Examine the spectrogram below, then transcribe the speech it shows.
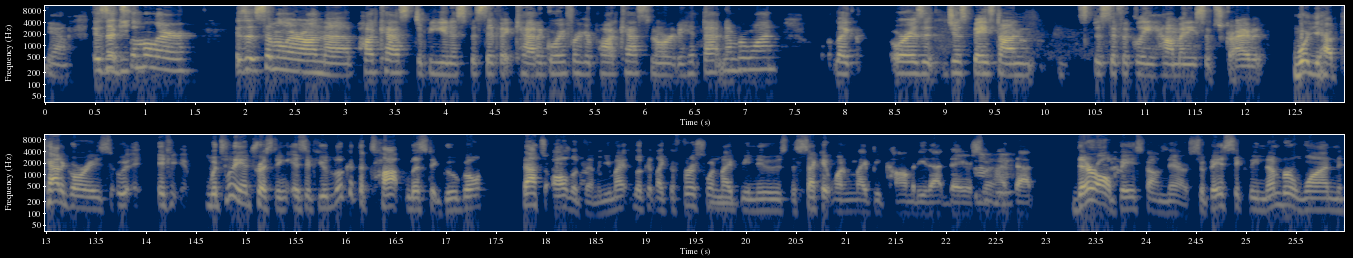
Yeah. Is it similar? Is it similar on the podcast to be in a specific category for your podcast in order to hit that number one? Like, or is it just based on specifically how many subscribe? Well, you have categories. If you, what's really interesting is if you look at the top list at Google, that's all of them. And you might look at like the first one mm-hmm. might be news, the second one might be comedy that day or something mm-hmm. like that they're all based on there. So basically, number one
